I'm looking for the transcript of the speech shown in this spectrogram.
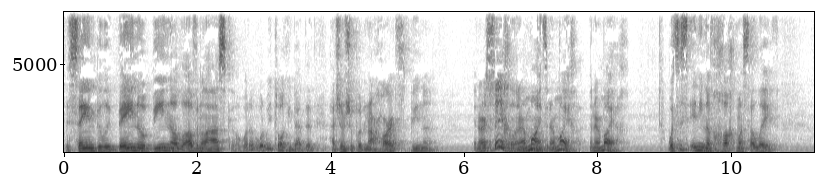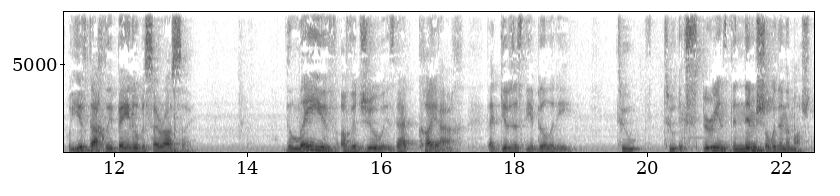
the same bilibeinu bina lavin al What, what are we talking about? That Hashem should put in our hearts bina, in our seichel, in our minds, in our mayach, in our mayach. What's this inyan of chachmas alev? Who yiftach libeinu b'sayrasai. The lave of a Jew is that kayach that gives us the ability to to experience the nimshal within the mashal.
